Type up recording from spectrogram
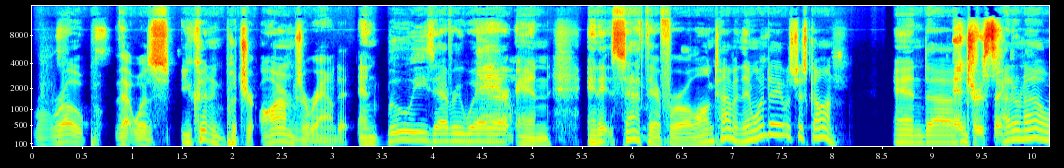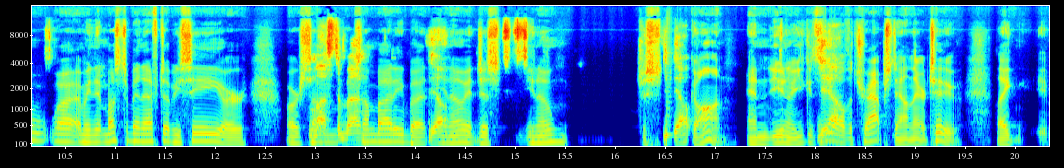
rope that was you couldn't put your arms around it, and buoys everywhere, Damn. and and it sat there for a long time, and then one day it was just gone. And uh, Interesting. I don't know. uh, I mean, it must have been FWC or or some, Must have been. somebody, but you know, it just you know just Yep. gone. And you know, you could see Yeah. all the traps down there too. Like it,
